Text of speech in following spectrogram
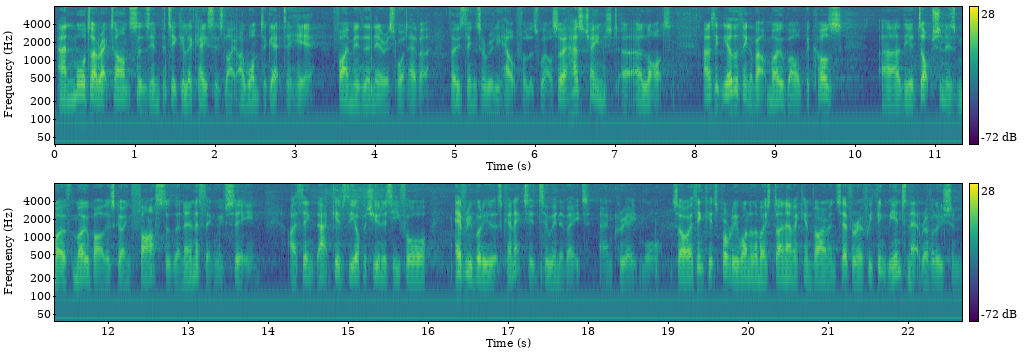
And more direct answers in particular cases like I want to get to here find me the nearest whatever. Those things are really helpful as well. So it has changed a, a lot. And I think the other thing about mobile, because uh, the adoption mo of mobile is going faster than anything we've seen, I think that gives the opportunity for everybody that's connected to innovate and create more. So I think it's probably one of the most dynamic environments ever. If we think the internet revolution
